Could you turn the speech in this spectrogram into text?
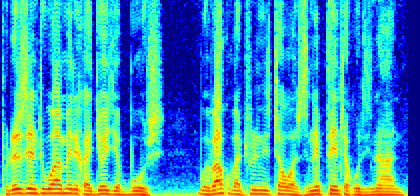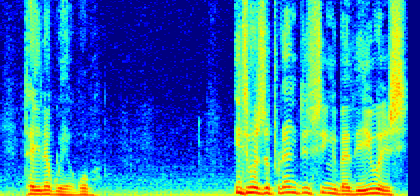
President wa america george bush bwe bakuba twin towers ne pentagon nani talina gwe yagoba. It was a planned thing by the us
